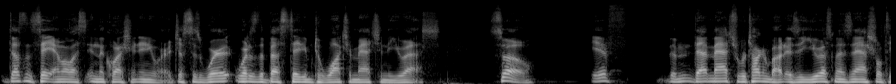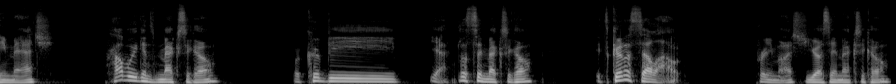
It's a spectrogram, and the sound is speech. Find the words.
it doesn't say MLS in the question anywhere. It just says where what is the best stadium to watch a match in the U.S. So, if the that match we're talking about is a U.S. men's national team match, probably against Mexico, but could be yeah, let's say Mexico. It's gonna sell out, pretty much USA Mexico.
